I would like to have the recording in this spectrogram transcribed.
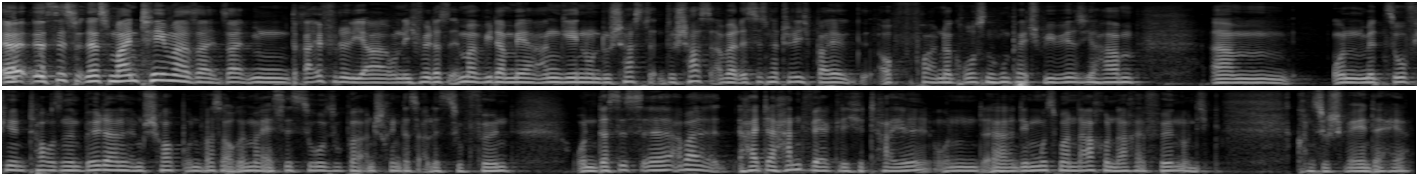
äh, das, ist, das ist mein Thema seit, seit einem Dreivierteljahr und ich will das immer wieder mehr angehen und du schaffst, du schaffst, aber das ist natürlich bei auch vor einer großen Homepage, wie wir sie haben, ähm, und mit so vielen tausenden Bildern im Shop und was auch immer, es ist so super anstrengend, das alles zu füllen. Und das ist äh, aber halt der handwerkliche Teil und äh, den muss man nach und nach erfüllen und ich komme so schwer hinterher.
